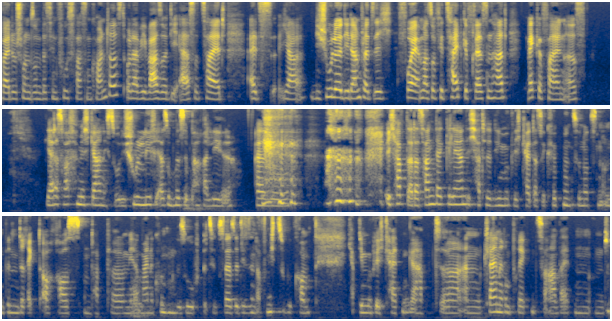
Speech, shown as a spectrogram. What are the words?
weil du schon so ein bisschen Fuß fassen konntest? Oder wie war so die erste Zeit, als ja die Schule, die dann plötzlich vorher immer so viel Zeit gefressen hat, weggefallen ist? Ja, das war für mich gar nicht so. Die Schule lief eher so ein bisschen parallel. Also ich habe da das Handwerk gelernt, ich hatte die Möglichkeit, das Equipment zu nutzen und bin direkt auch raus und habe äh, mir meine Kunden gesucht, beziehungsweise die sind auf mich zugekommen. Ich habe die Möglichkeiten gehabt, äh, an kleineren Projekten zu arbeiten und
